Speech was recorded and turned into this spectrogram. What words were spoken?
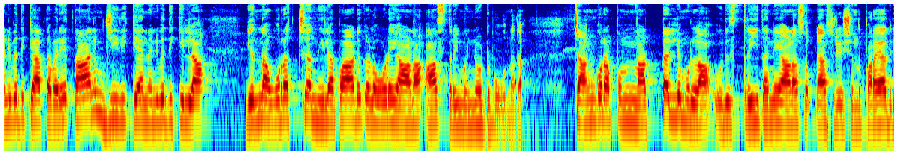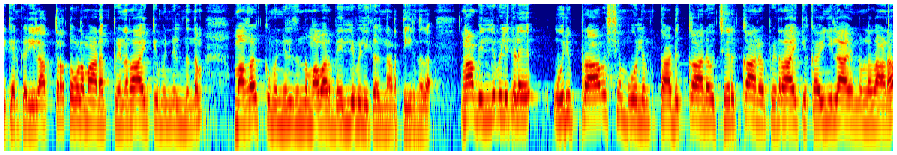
അനുവദിക്കാത്തവരെ താനും ജീവിക്കാൻ അനുവദിക്കില്ല എന്ന ഉറച്ച നിലപാടുകളോടെയാണ് ആ സ്ത്രീ മുന്നോട്ട് പോകുന്നത്. ചങ്കുറപ്പും നട്ടല്ലുമുള്ള ഒരു സ്ത്രീ തന്നെയാണ് സ്വപ്ന സുരേഷ് എന്ന് പറയാതിരിക്കാൻ കഴിയില്ല. അത്രത്തോളമാണ് പിണറായിക്ക് മുന്നിൽ നിന്നും മകൾക്ക് മുന്നിൽ നിന്നും അവർ വെല്ലുവിളികൾ നടത്തിയിരുന്നത്. ആ വെല്ലുവിളികളെ ഒരു പ്രാവശ്യം പോലും തടുക്കാനോ ചെറുക്കാനോ പിണറായിക്ക് കഴിഞ്ഞില്ല എന്നുള്ളതാണ്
